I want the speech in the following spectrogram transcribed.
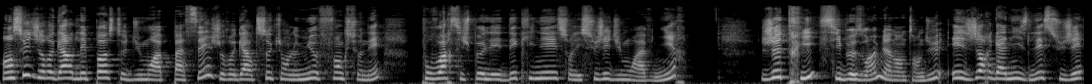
Ensuite, je regarde les posts du mois passé, je regarde ceux qui ont le mieux fonctionné pour voir si je peux les décliner sur les sujets du mois à venir. Je trie si besoin, bien entendu, et j'organise les sujets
